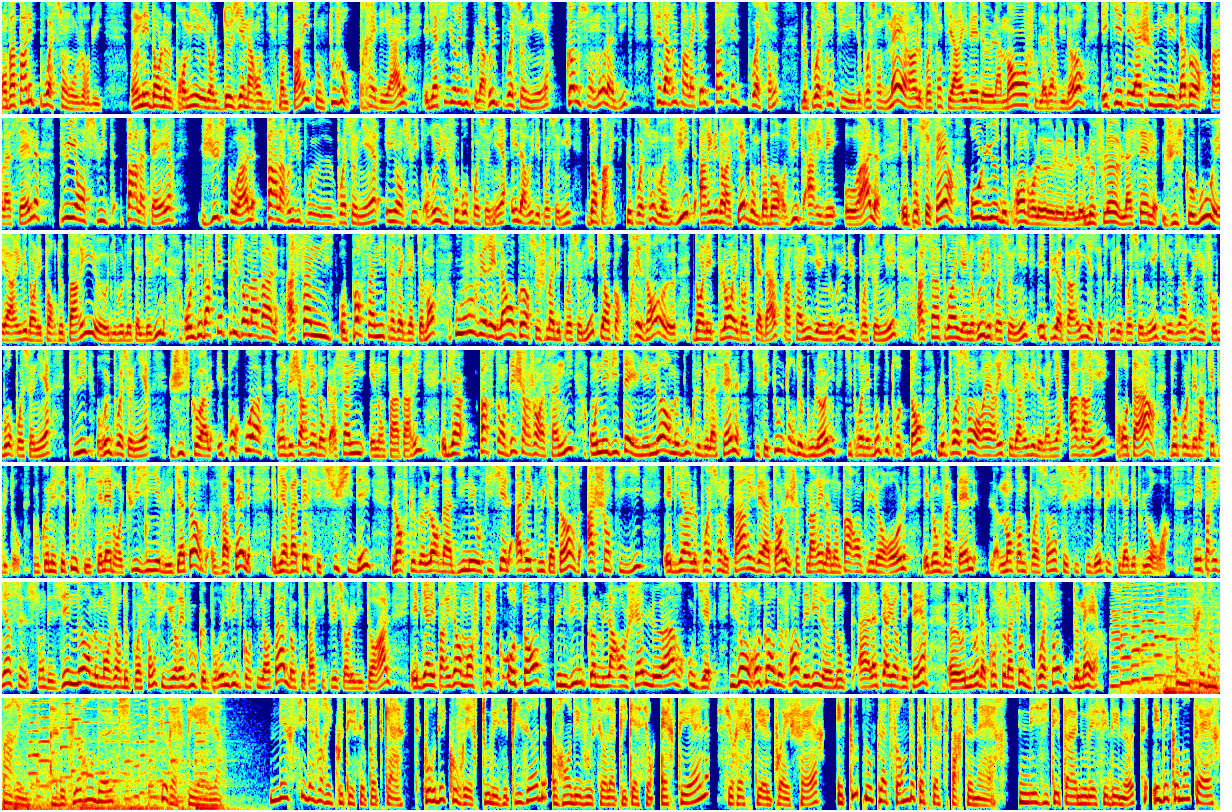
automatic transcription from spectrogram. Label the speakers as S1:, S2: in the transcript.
S1: On va parler poisson aujourd'hui. On est dans le premier et dans le deuxième arrondissement de Paris, donc toujours près des Halles. Eh bien, figurez-vous que la rue Poissonnière, comme son nom l'indique, c'est la rue par laquelle passait le poisson, le poisson qui, le poisson de mer, hein, le poisson qui arrivait de la Manche ou de la mer du Nord, et qui était acheminé d'abord par la Seine, puis ensuite par la terre, jusqu'aux Halles par la rue du Po- Poissonnière et ensuite rue du Faubourg Poissonnière et la rue des Poissonniers dans Paris. Le poisson doit vite arriver dans l'assiette, donc d'abord vite arriver aux Halles et pour ce faire, au lieu de prendre le fleuve, la Seine jusqu'au bout et arriver dans les ports de Paris euh, au niveau de l'hôtel de ville, on le débarquait plus en aval, à Saint-Denis, au port Saint-Denis très exactement, où vous verrez là encore ce chemin des poissonniers qui est encore présent euh, dans les plans et dans le cadastre. À Saint-Denis, il y a une rue du Poissonnier, à Saint-Ouen, il y a une rue des Poissonniers et puis à Paris, il y a cette rue des Poissonniers qui devient rue du Faubourg Poissonnière, puis rue Poissonnière jusqu'aux Halles. Et pourquoi on déchargeait donc à Saint-Denis et non pas à Paris? Eh bien, parce qu'en déchargeant à Saint-Denis, on évitait une énorme boucle de la Seine qui fait tout le tour de Boulogne, qui prenait beaucoup trop de temps. Le poisson aurait un risque d'arriver de manière avariée, trop tard, donc on le débarquait plus tôt. Vous connaissez tous le célèbre cuisinier de Louis XIV, Vatel. Eh bien, Vatel s'est suicidé lorsque, lors d'un dîner officiel avec Louis XIV à Chantilly, eh bien, le poisson n'est pas arrivé à temps, les chasse-marées n'ont pas rempli leur rôle, et donc Vatel, manquant de poisson, s'est suicidé puisqu'il a déplu au roi. Les Parisiens ce sont des énormes mangeurs de poissons. Figurez-vous que pour une ville continentale, donc qui n'est pas située sur le littoral, eh bien, les Parisiens en mangent presque autant qu'une ville comme La Rochelle, Le Havre ou Dieppe. Ils ont le record de France des villes euh, donc à l'intérieur des terres euh, au niveau de la consommation du poisson de mer.
S2: Entrez dans Paris avec Laurent Deutsch sur RTL. Merci d'avoir écouté ce podcast. Pour découvrir tous les épisodes, rendez-vous sur l'application RTL, sur rtl.fr et toutes nos plateformes de podcast partenaires. N'hésitez pas à nous laisser des notes et des commentaires.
